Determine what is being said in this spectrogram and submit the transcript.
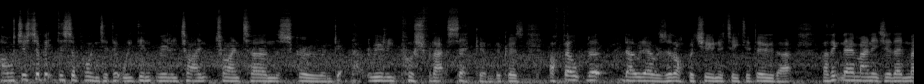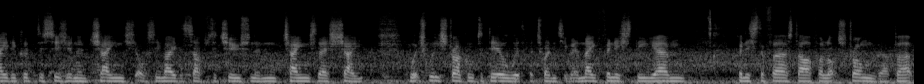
I was just a bit disappointed that we didn't really try and try and turn the screw and get that really push for that second because I felt that though there was an opportunity to do that. I think their manager then made a good decision and changed, obviously made a substitution and changed their shape, which we struggled to deal with for 20 minutes. And they finished the um, finished the first half a lot stronger. But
